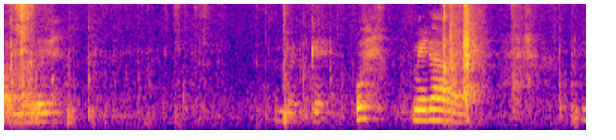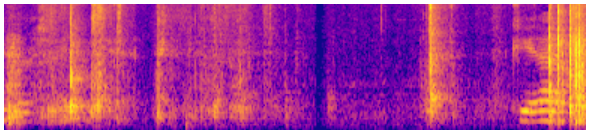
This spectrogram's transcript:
ออกมาเลยมาแกะโอ๊ยไม่ได้อะนี่นะใช่ไหมโอเค ได้แล้วค่ะ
